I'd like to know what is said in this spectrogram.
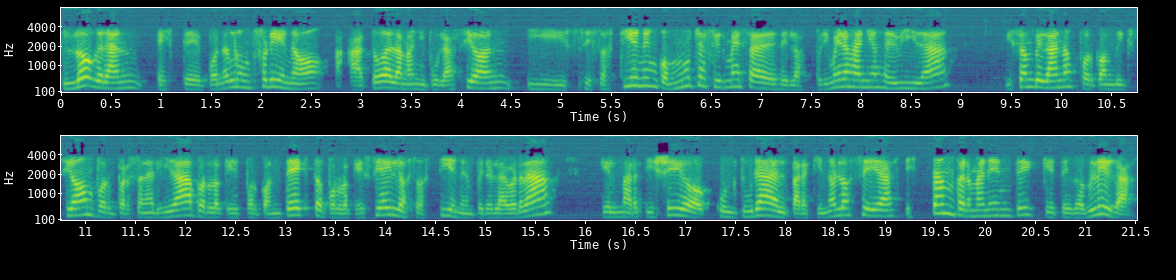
logran este, ponerle un freno a, toda la manipulación y se sostienen con mucha firmeza desde los primeros años de vida y son veganos por convicción, por personalidad, por lo que, por contexto, por lo que sea y lo sostienen. Pero la verdad que el martilleo cultural, para que no lo seas, es tan permanente que te doblega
